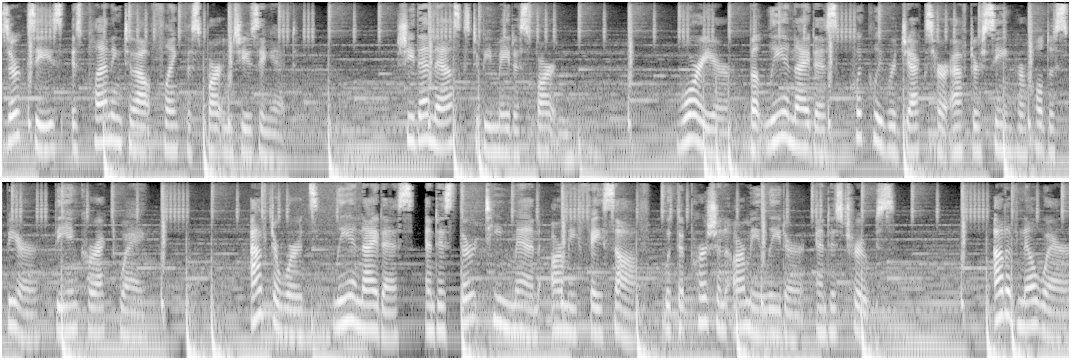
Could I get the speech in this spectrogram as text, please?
Xerxes is planning to outflank the Spartans using it. She then asks to be made a Spartan. Warrior, but Leonidas quickly rejects her after seeing her hold a spear the incorrect way. Afterwards, Leonidas and his 13-man army face off with the Persian army leader and his troops. Out of nowhere,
